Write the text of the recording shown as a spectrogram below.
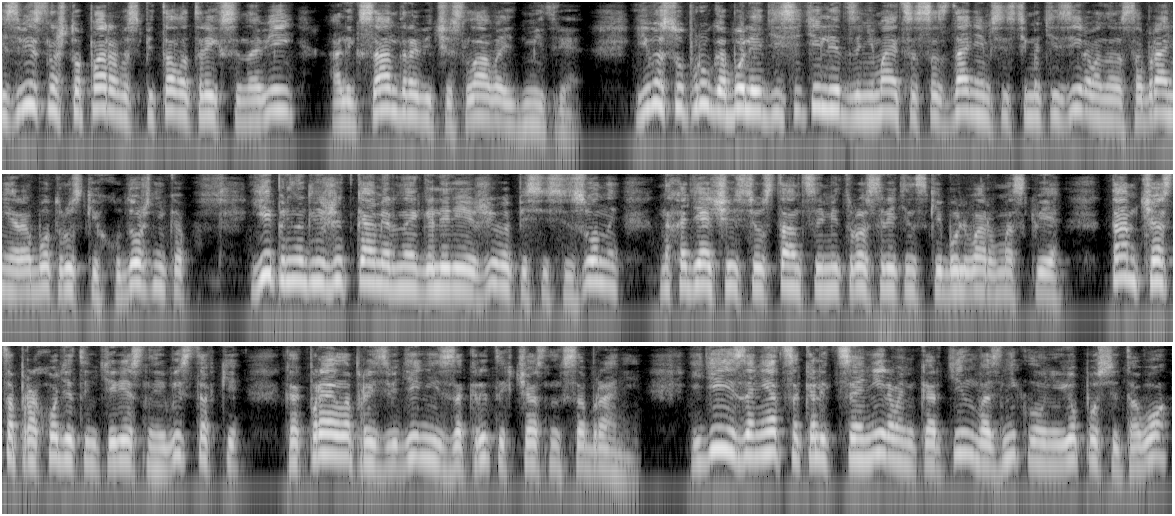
Известно, что пара воспитала троих сыновей Александра, Вячеслава и Дмитрия. Его супруга более 10 лет занимается созданием систематизированного собрания работ русских художников. Ей принадлежит камерная галерея живописи «Сезоны», находящаяся у станции метро Сретенский бульвар в Москве. Там часто проходят интересные выставки, как правило, произведений из закрытых частных собраний. Идея заняться коллекционированием картин возникла у нее после того,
